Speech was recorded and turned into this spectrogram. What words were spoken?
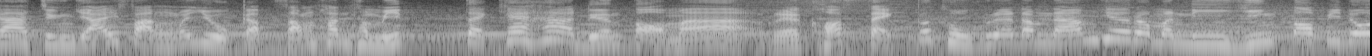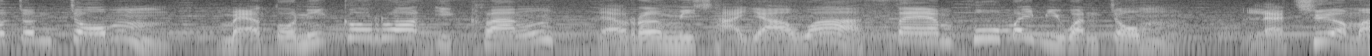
การ์จึงย้ายฝั่งมาอยู่กับสัมพันธมิตร แต่แค่ 5 เดือนต่อมา เรือคอสแซกก็ถูกเรือดำน้ำเยอรมนียิงตอร์ปิโดจนจม แมวตัวนี้ก็รอดอีกครั้ง และเริ่มมีฉายาว่าแซมผู้ไม่มีวันจม และเชื่อไหม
